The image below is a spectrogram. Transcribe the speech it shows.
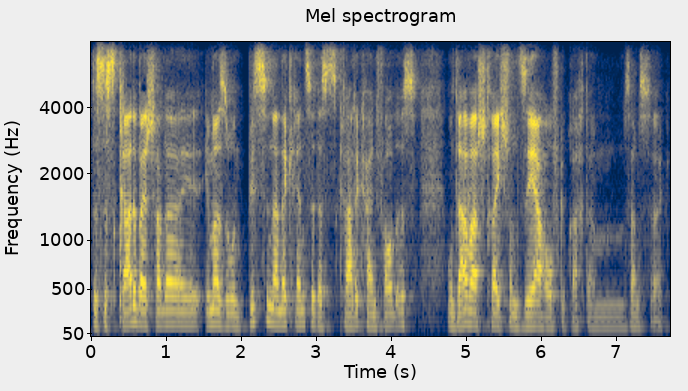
das ist gerade bei Schaller immer so ein bisschen an der Grenze, dass es gerade kein Foul ist. Und da war Streich schon sehr aufgebracht am Samstag.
